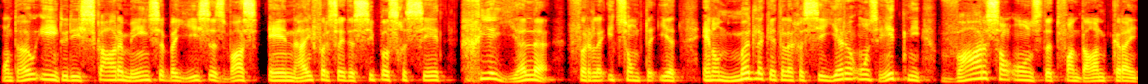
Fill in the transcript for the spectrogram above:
Onthou u toe die skare mense by Jesus was en hy vir sy disippels gesê het: "Gee julle vir hulle iets om te eet." En onmiddellik het hulle gesê: "Here, ons het nie. Waar sal ons dit vandaan kry?"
